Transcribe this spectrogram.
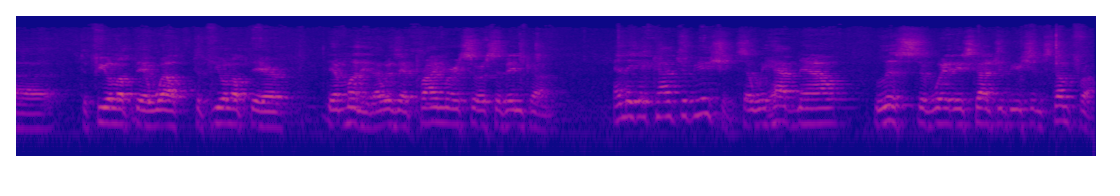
uh, to fuel up their wealth, to fuel up their, their money. That was their primary source of income. And they get contributions. So we have now lists of where these contributions come from,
